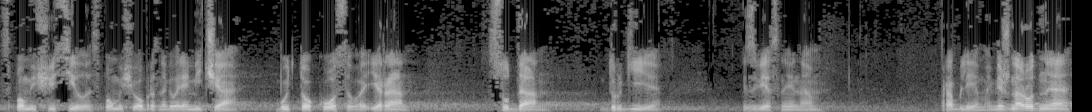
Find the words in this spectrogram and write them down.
с помощью силы, с помощью, образно говоря, меча, будь то Косово, Иран, Судан, другие известные нам проблемы. Международная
